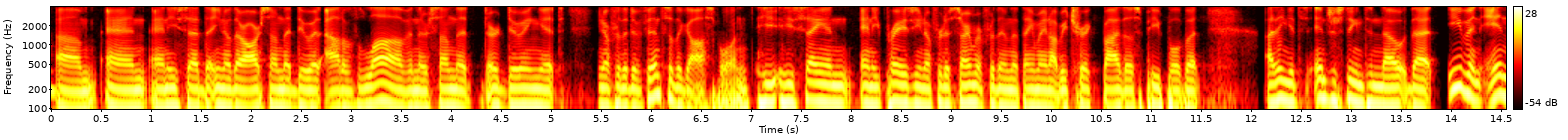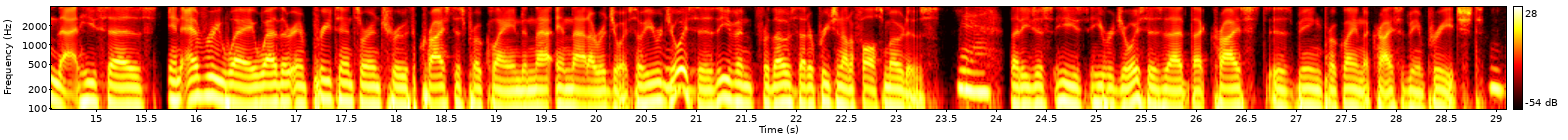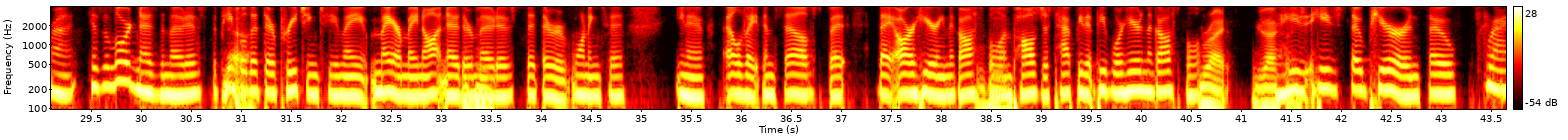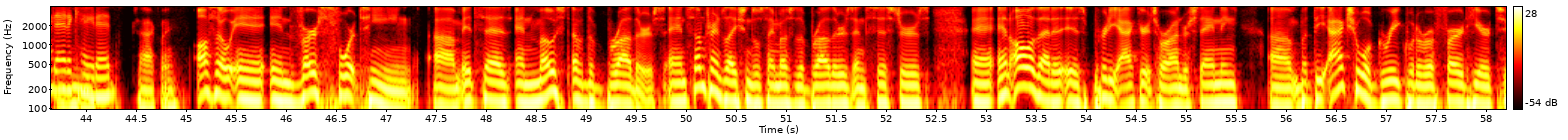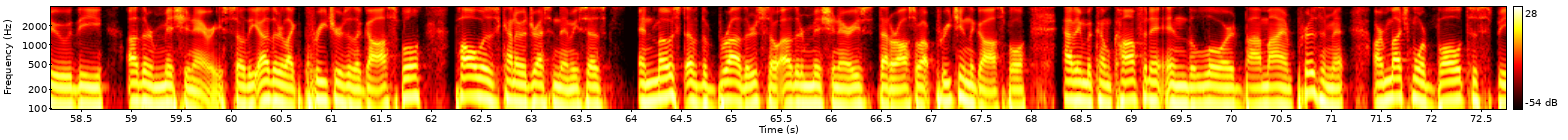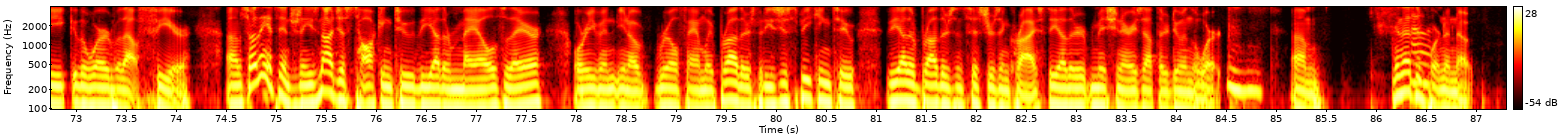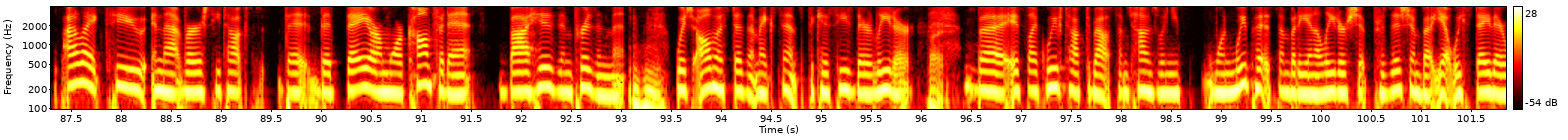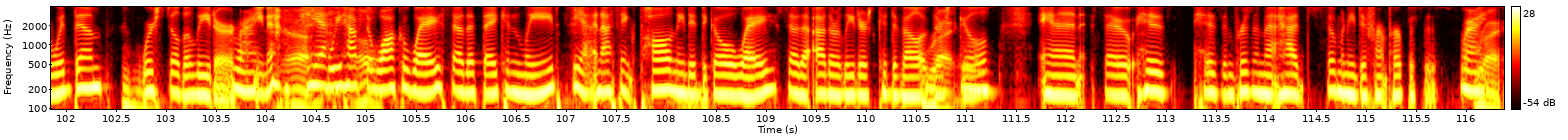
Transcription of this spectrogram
Um, and and he said that you know there are some that do it out of love and there's some that are doing it you know for the defense of the gospel. And he, he's saying and he prays you know for discernment for them that they may not be tricked by those people. But I think it's interesting to note that even in that he says, "In every way, whether in pretense or in truth, Christ is proclaimed, and that in that I rejoice." So he mm-hmm. rejoices even for those that are preaching out of false motives. Yeah. That he just he's he rejoices that that Christ is being proclaimed, that Christ is being preached. Mm-hmm. Right. Because the Lord knows the motives. The people Yeah. that they're preaching to may may or may not know their mm-hmm. motives that they're wanting to, you know, elevate themselves, but they are hearing the gospel mm-hmm. and Paul's just happy that people are hearing the gospel. Right. So Exactly. he's he's so pure and so Right. dedicated. Exactly. Also, in, in verse 14, um, it says, and most of the brothers, and some translations will say most of the brothers and sisters, and, and all of that is pretty accurate to our understanding. Um, but the actual Greek would have referred here to the other missionaries. So the other like preachers of the gospel. Paul was kind of addressing them. He says, and most of the brothers, so other missionaries that are also out preaching the gospel, having become confident in the Lord by my imprisonment, are much more bold to speak the word without fear. Um, so I think it's interesting. He's not just talking to the other males there, or even you know real family brothers, but he's just speaking to the other brothers and sisters in Christ, the other missionaries out there doing the work. Um, and that's important to note. I like too in that verse he talks that that they are more confident by his imprisonment, mm-hmm. which almost doesn't make sense because he's their leader. Right. But it's like we've talked about sometimes when you when we put somebody in a leadership position, but yet we stay there with them, mm-hmm. we're still the leader. Right. You know, Yeah. Yeah. we have to Oh. walk away so that they can lead. Yeah. And I think Paul needed to go away so that other leaders could develop their Right. skills. Mm-hmm. And so his his imprisonment had so many different purposes. Right. Right.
